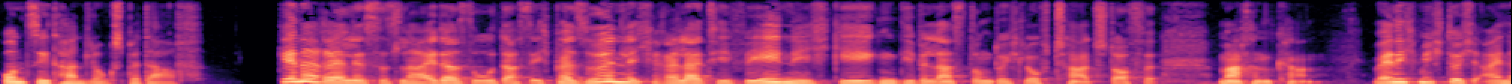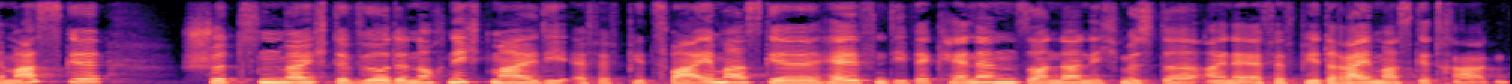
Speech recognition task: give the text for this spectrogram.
und sieht Handlungsbedarf. Generell ist es leider so, dass ich persönlich relativ wenig gegen die Belastung durch Luftschadstoffe machen kann. Wenn ich mich durch eine Maske schützen möchte, würde noch nicht mal die FFP2-Maske helfen, die wir kennen, sondern ich müsste eine FFP3-Maske tragen,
